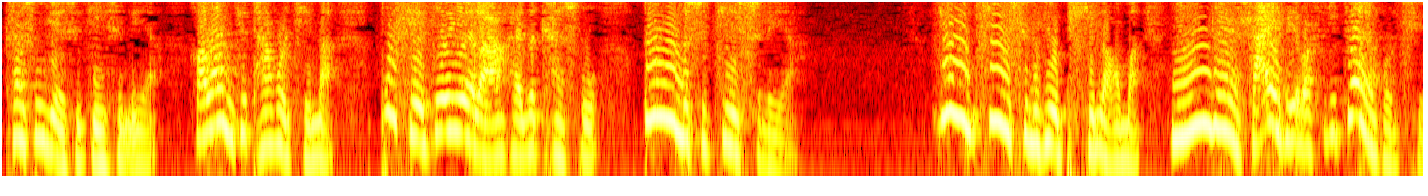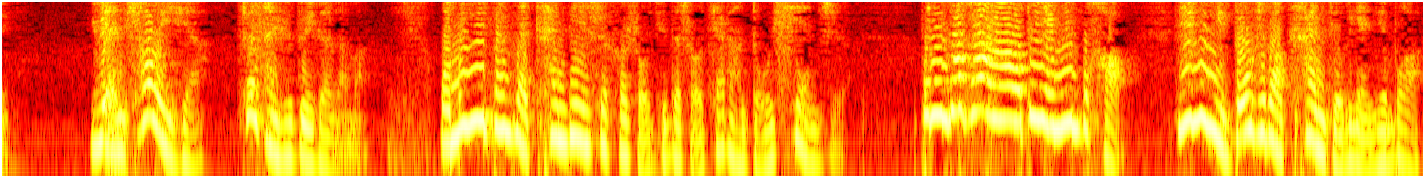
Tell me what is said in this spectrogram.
看书也是近视了呀。好了，你去弹会儿琴吧，不写作业了，孩子看书都用的是近视了呀。用近视了就疲劳嘛，你应该啥也别玩，出去转一会儿去，远眺一下，这才是对的了嘛。我们一般在看电视和手机的时候，家长都限制。不能多看啊，对眼睛不好。因为你都知道看久了眼睛不好，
